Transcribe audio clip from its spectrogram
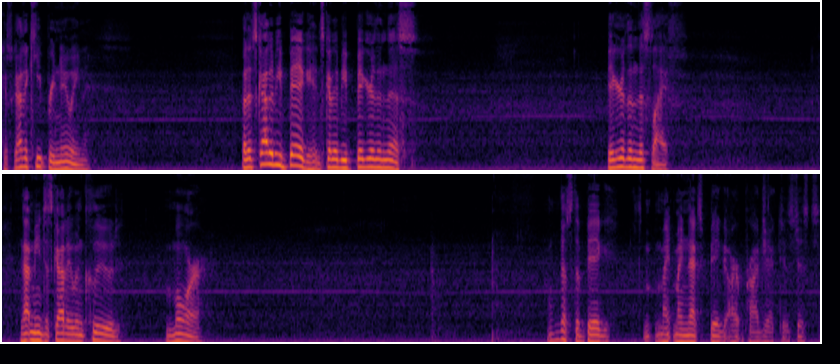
because we've got to keep renewing. But it's got to be big. It's got to be bigger than this. Bigger than this life. That means it's got to include more. That's the big. My, my next big art project is just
